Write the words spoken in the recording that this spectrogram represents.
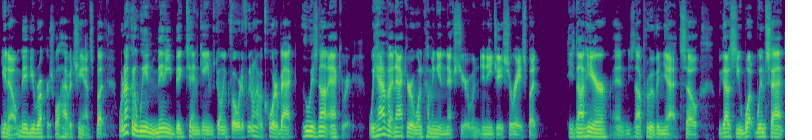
you know, maybe Rutgers will have a chance. But we're not going to win many Big Ten games going forward if we don't have a quarterback who is not accurate. We have an accurate one coming in next year in, in AJ Surace, but he's not here and he's not proven yet. So we got to see what Wimsatt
